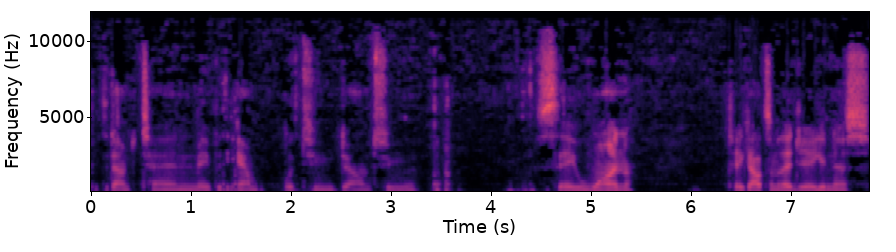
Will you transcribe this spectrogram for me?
Put it down to 10, maybe put the amplitude down to, say, 1. Take out some of that jaggedness.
